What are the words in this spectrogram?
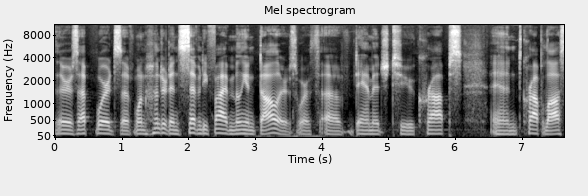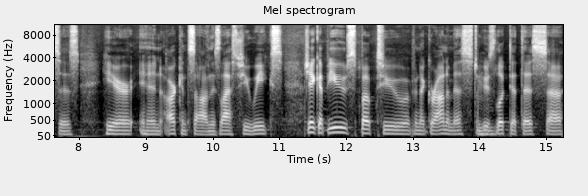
there's upwards of $175 million worth of damage to crops and crop losses here in Arkansas in these last few weeks. Jacob, you spoke to an agronomist mm-hmm. who's looked at this. Uh,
